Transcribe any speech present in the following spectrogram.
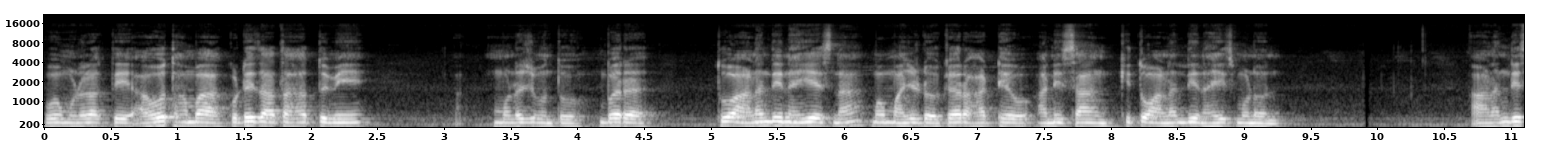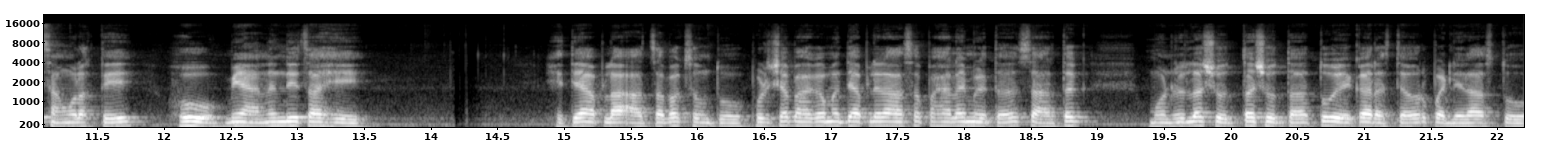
व म्हणू लागते अहो थांबा कुठे जात आहात तुम्ही? मनोज म्हणतो बरं तू आनंदी नाही आहेस ना? मग माझ्या डोक्यावर हात ठेव आणि सांग की तू आनंदी नाहीस म्हणून. आनंदी सांगू लागते हो मी आनंदीच आहे. इथे आपला आजचा भाग संपतो पुढच्या भागामध्ये आपल्याला असं पाहायला मिळतं सार्थक मनोजला शोधता शोधता तो एका रस्त्यावर पडलेला असतो.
